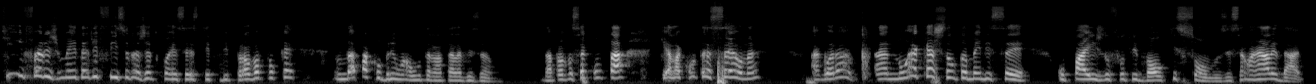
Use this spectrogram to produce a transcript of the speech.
que infelizmente é difícil da gente conhecer esse tipo de prova, porque não dá para cobrir uma ultra na televisão. Dá para você contar que ela aconteceu, né? Agora, é, não é questão também de ser o país do futebol que somos, isso é uma realidade.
